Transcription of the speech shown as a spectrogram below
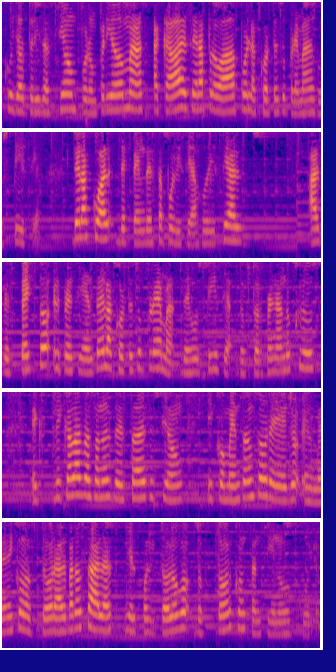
cuya autorización por un periodo más acaba de ser aprobada por la Corte Suprema de Justicia, de la cual depende esta policía judicial. Al respecto, el presidente de la Corte Suprema de Justicia, Dr. Fernando Cruz, explica las razones de esta decisión y comentan sobre ello el médico Dr. Álvaro Salas y el politólogo Dr. Constantino Ucuyo.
